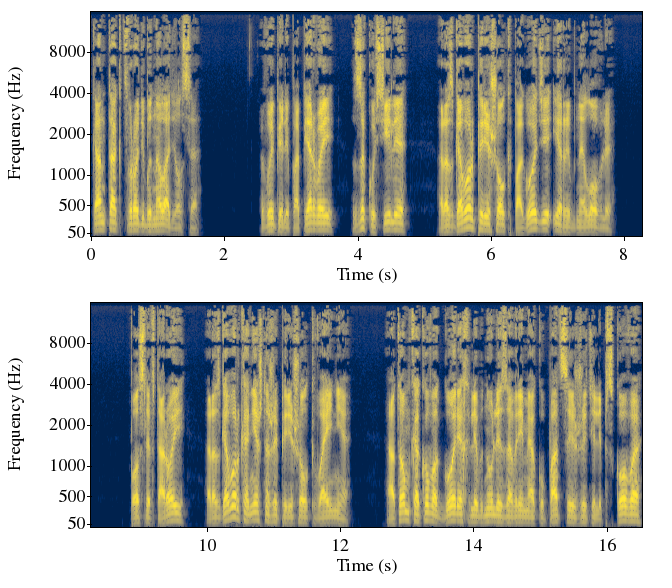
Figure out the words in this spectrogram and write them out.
контакт вроде бы наладился. Выпили по первой, закусили, разговор перешел к погоде и рыбной ловле. После второй разговор, конечно же, перешел к войне, о том, какого горя хлебнули за время оккупации жители Пскова,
